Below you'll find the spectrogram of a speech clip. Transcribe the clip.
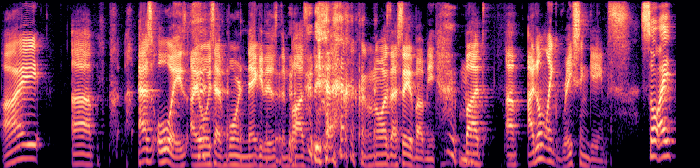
I, uh, as always, I always have more negatives than positives. I don't know what that say about me, but um, I don't like racing games. So I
